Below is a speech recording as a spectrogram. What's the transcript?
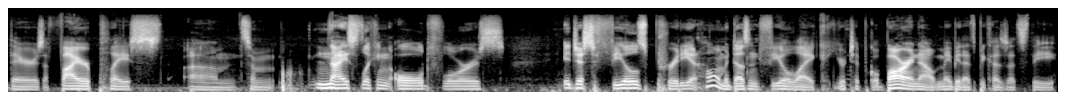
There's a fireplace, um, some nice looking old floors. It just feels pretty at home. It doesn't feel like your typical bar. And now maybe that's because that's the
